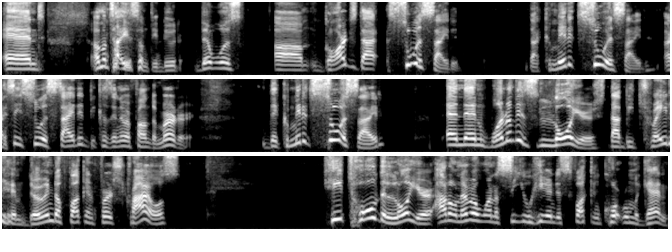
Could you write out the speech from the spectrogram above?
and I'm gonna tell you something, dude. There was um guards that suicided, that committed suicide. I say suicided because they never found the murder. They committed suicide, and then one of his lawyers that betrayed him during the fucking first trials He told the lawyer, I don't ever want to see you here in this fucking courtroom again.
